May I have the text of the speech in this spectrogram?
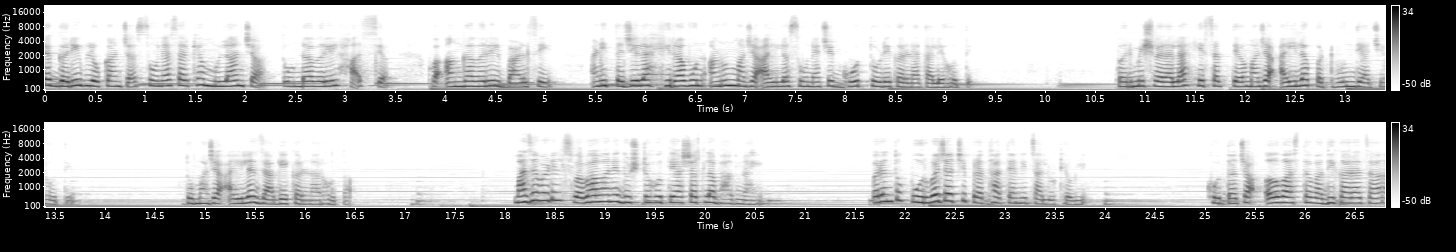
त्या गरीब लोकांच्या सोन्यासारख्या मुलांच्या तोंडावरील हास्य व अंगावरील बाळसे आणि तजेला हिरावून आणून माझ्या आईला सोन्याचे गोट तोडे करण्यात आले होते. परमेश्वराला हे सत्य माझ्या आईला पटवून द्यायचे होते. तो माझ्या आईला जागे करणार होता. माझे वडील स्वभावाने दुष्ट होते अशातला भाग नाही. परंतु पूर्वजाची प्रथा त्यांनी चालू ठेवली. खोताच्या अवास्तव अधिकाराचा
